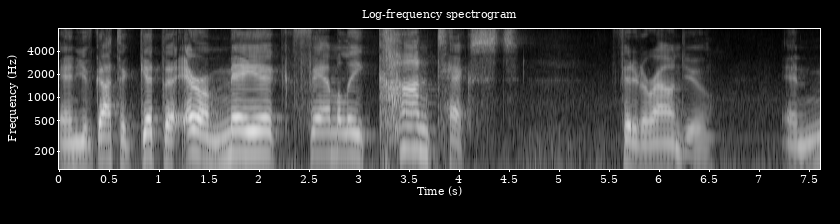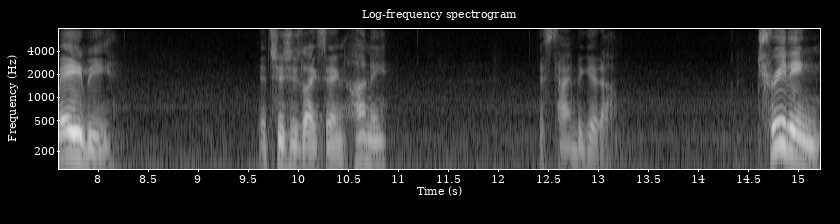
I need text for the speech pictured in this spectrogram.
And you've got to get the Aramaic family context fitted around you. And maybe it's just like saying, honey, it's time to get up. Treating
